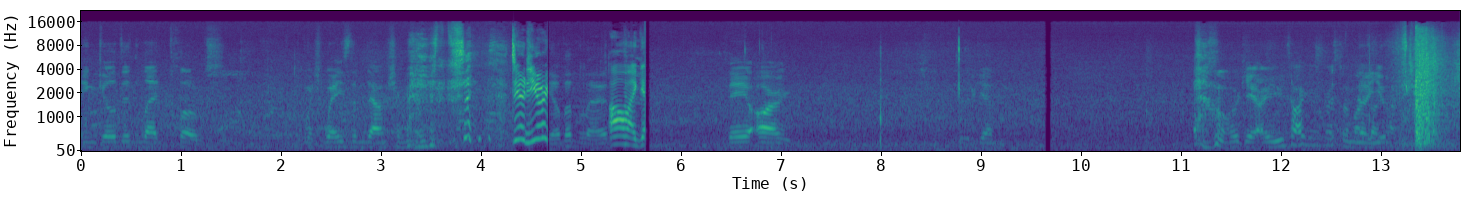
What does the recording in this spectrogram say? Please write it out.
in gilded lead cloaks, which weighs them down tremendously. Dude, you're. Gilded lead. Oh my god. They are. again. okay, are you talking first or am I No, talking you. first?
